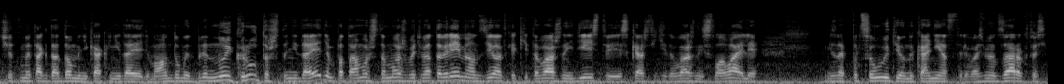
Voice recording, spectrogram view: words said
что-то мы тогда дома никак и не доедем, а он думает, блин, ну и круто, что не доедем, потому что, может быть, в это время он сделает какие-то важные действия и скажет какие-то важные слова, или не знаю, поцелует ее наконец-то, или возьмет за руку. То есть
